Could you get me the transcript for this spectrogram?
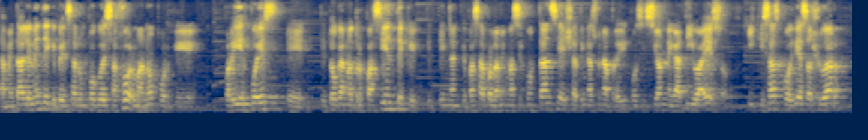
Lamentablemente hay que pensar un poco de esa forma, ¿no? Porque por ahí después eh, te tocan otros pacientes que, tengan que pasar por la misma circunstancia y ya tengas una predisposición negativa a eso. Y quizás podrías ayudar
